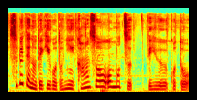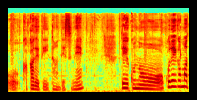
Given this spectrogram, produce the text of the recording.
全ての出来事に感想を持つっていうことを書かれていたんですね。でこのこれがま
